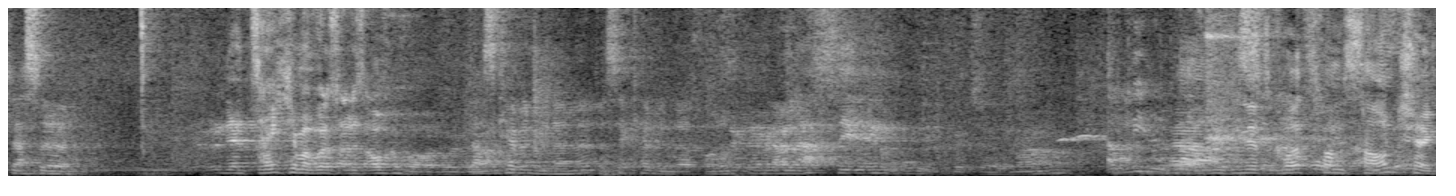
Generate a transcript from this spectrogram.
Klasse. Jetzt zeig ich dir mal, wo das alles aufgebaut wurde. Das ist Kevin wieder, ne? Das ist der Kevin da vorne. Lass den in Ruhe, bitte. Ne? Ja, wir sind jetzt kurz vom Soundcheck,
